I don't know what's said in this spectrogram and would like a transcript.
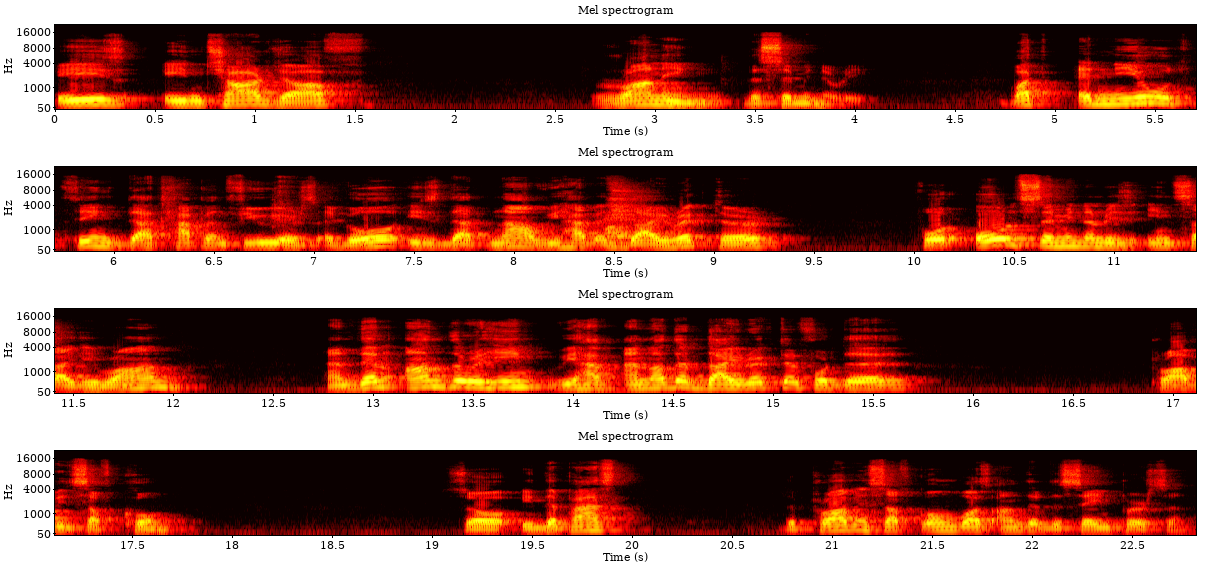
is in charge of running the seminary. But a new thing that happened a few years ago is that now we have a director for all seminaries inside Iran. And then under him, we have another director for the province of Qom. So in the past, the province of Qom was under the same person.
